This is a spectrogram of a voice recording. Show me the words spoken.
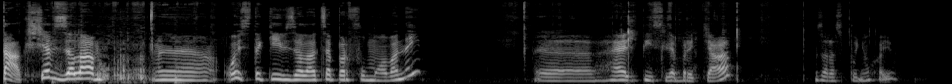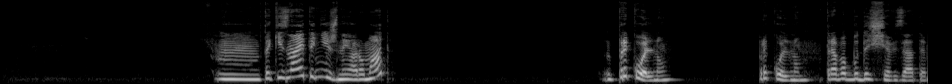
Так, ще взяла е, ось такий взяла це парфумований е, гель після бриття. Зараз понюхаю. Такий, знаєте, ніжний аромат. Прикольно. Прикольно. Треба буде ще взяти.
